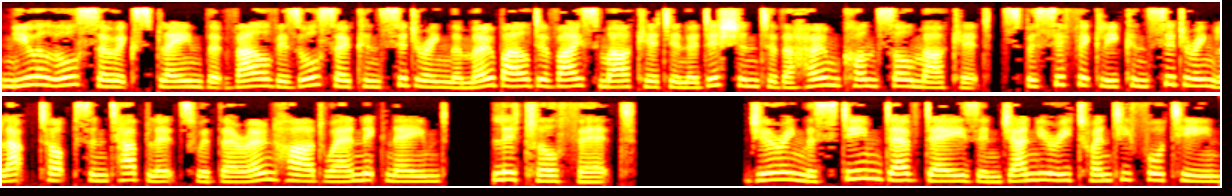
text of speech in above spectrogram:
Newell also explained that Valve is also considering the mobile device market in addition to the home console market, specifically considering laptops and tablets with their own hardware nicknamed LittleFit. During the Steam Dev Days in January 2014,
